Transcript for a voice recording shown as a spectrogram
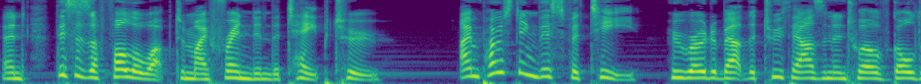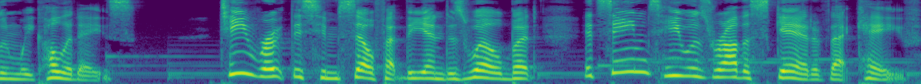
and this is a follow up to my friend in the tape, too. I'm posting this for T, who wrote about the 2012 Golden Week holidays. T wrote this himself at the end as well, but it seems he was rather scared of that cave.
